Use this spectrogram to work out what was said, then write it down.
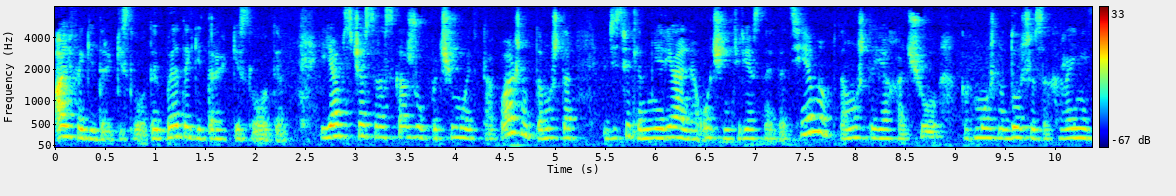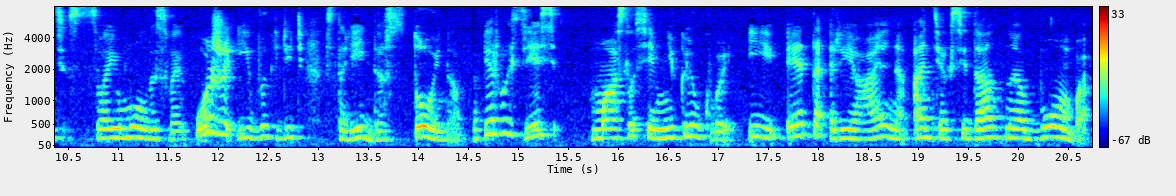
альфа-гидрокислоты, бета-гидрокислоты. И я вам сейчас расскажу, почему это так важно, потому что действительно мне реально очень интересна эта тема, потому что я хочу как можно дольше сохранить свою молодость своей кожи и выглядеть, стареть достойно. Во-первых, здесь масло семени клюквы, и это реально антиоксидантная бомба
